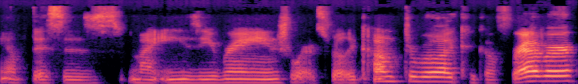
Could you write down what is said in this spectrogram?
you know this is my easy range where it's really comfortable. I could go forever.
